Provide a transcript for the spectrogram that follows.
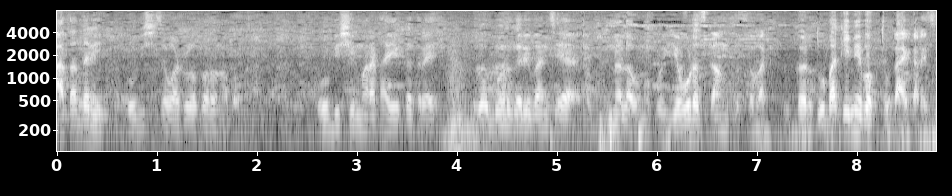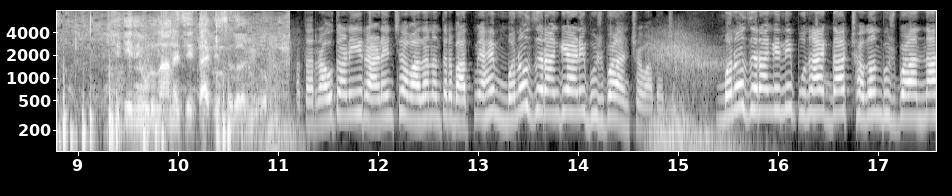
आता तरी ओबीसीचं वाटोळं करू नको ओबीसी मराठा एकत्र आहे. गोरगरिबांचे भिन्न लावू नको. एवढंच काम कसं बाकी. तू कर तू. बाकी मी बघतो काय करायचं. किती निवडून आणायचे काय ते सगळं मी बघतो. आता राऊत आणि राणेंच्या वादानंतर बातमी आहे मनोज जरांगे आणि भुजबळांच्या वादाची. मनोज जरांगेंनी पुन्हा एकदा छगन भुजबळांना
